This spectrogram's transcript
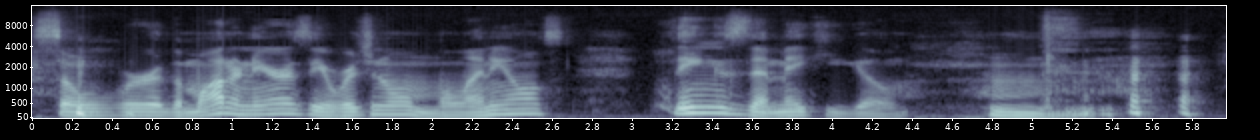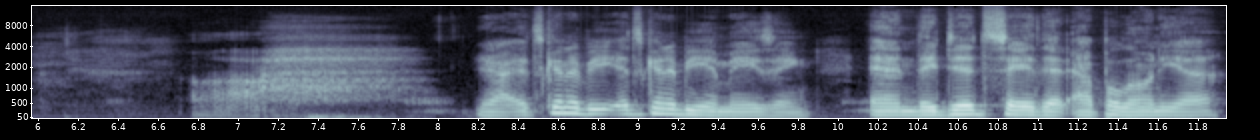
So were the Modernaires the original millennials? Things that make you go, Yeah, it's gonna be it's gonna be amazing. And they did say that Apollonia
